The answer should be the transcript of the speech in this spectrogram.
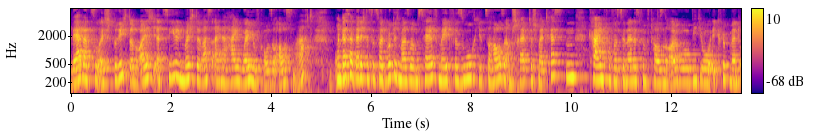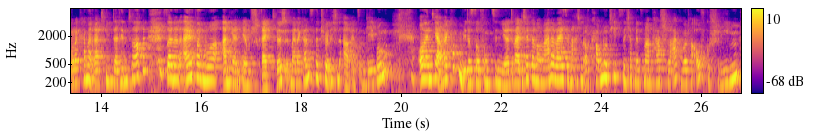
Wer dazu euch spricht und euch erzählen möchte, was eine High-Value-Frau so ausmacht. Und deshalb werde ich das jetzt heute wirklich mal so im Self-Made-Versuch hier zu Hause am Schreibtisch mal testen. Kein professionelles 5000 Euro Video-Equipment oder Kamerateam dahinter, sondern einfach nur Anni an ihrem Schreibtisch in meiner ganz natürlichen Arbeitsumgebung. Und ja, mal gucken, wie das so funktioniert, weil ich habe ja normalerweise, mache ich mir auch kaum Notizen. Ich habe mir jetzt mal ein paar Schlagwörter aufgeschrieben,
